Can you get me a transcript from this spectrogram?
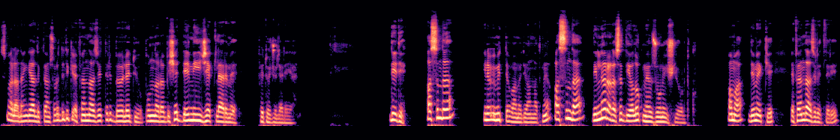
İsmail Ağa'dan geldikten sonra dedi ki Efendi Hazretleri böyle diyor. Bunlara bir şey demeyecekler mi FETÖ'cülere yani. Dedi. Aslında yine Ümit devam ediyor anlatmaya. Aslında dinler arası diyalog mevzunu işliyorduk. Ama demek ki Efendi Hazretleri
